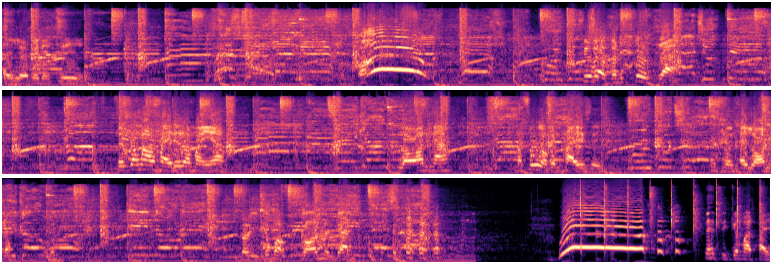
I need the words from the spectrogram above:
ไปเลยไปเดซี่ คือแบบมันสุดอะจะต้องมาไทยได้ทำไมอะร้อนนะ มาสู้กับคนไทยสิเมืองไทยร้อนนะเกาหลีก็บอกร้อนเหมือนกันแน่จริงก็มาไทย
